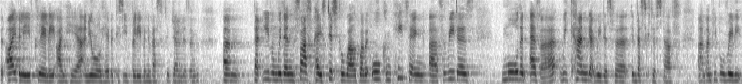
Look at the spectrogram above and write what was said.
But I believe clearly I'm here, and you're all here because you believe in investigative journalism. Um, that even within the fast paced digital world where we're all competing uh, for readers more than ever, we can get readers for investigative stuff. Um, and people really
